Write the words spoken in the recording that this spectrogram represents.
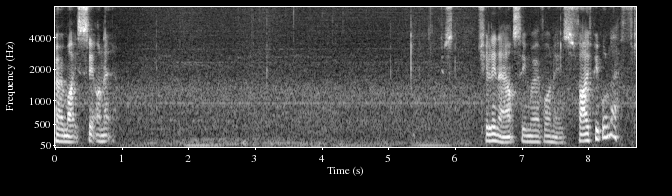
Crow might sit on it. Just chilling out, seeing where everyone is. Five people left.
